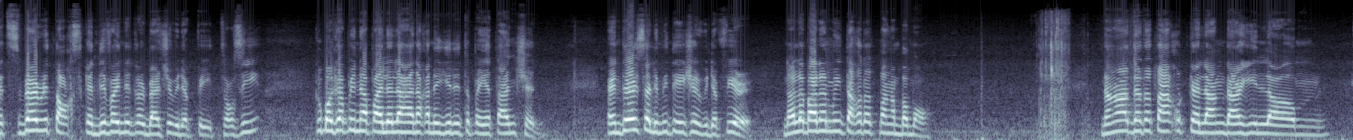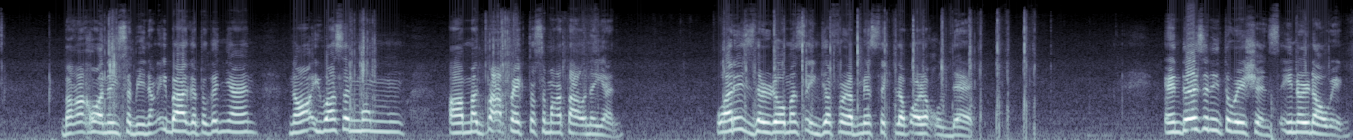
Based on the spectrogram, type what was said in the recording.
It's very toxic and divine intervention with the faith. So see, kumbaga pinapalalahan na ka na you need pay attention. And there's a limitation with the fear. Nalabanan mo yung takot at pangamba mo. Na nga, natatakot ka lang dahil um, baka kung ano yung sabihin ng iba, gato ganyan. No, iwasan mong uh, magpa-apekto sa mga tao na yan. What is the romance angel for a mystic love oracle deck? And there's an intuitions, inner knowing.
